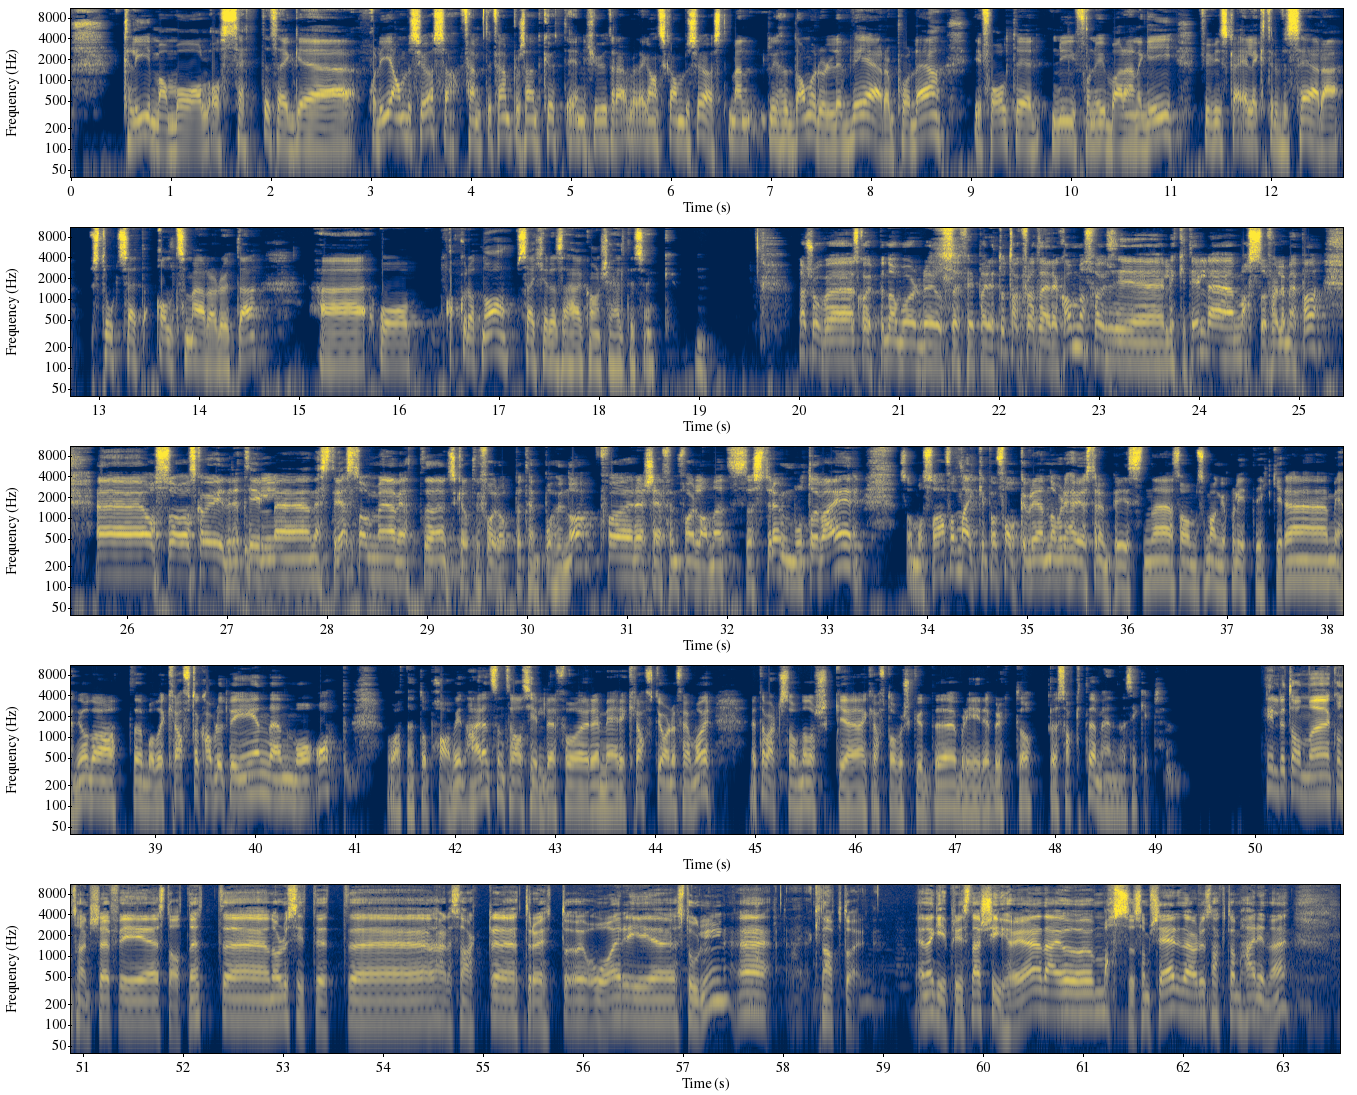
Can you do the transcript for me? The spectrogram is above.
klimamål og sette seg eh, Og de er ambisiøse. 55% kutt innen 2030 det er ganske ambisiøst. Men liksom, da må du levere på det i forhold til ny fornybar energi. For vi skal elektrifisere stort sett alt som er der ute. Eh, og akkurat nå så er ikke disse her kanskje helt i synk. Lars Ove Skorpen og Bård Josef i Pareto, takk for at dere kom. og Så får vi si lykke til. Det er masse å følge med på. Eh, og så skal vi videre til eh, neste gjest, som jeg vet eh, ønsker at vi får opp tempoet hun òg. For sjefen for landets strømmotorveier, som også har fått merke på folkevreden over de høye strømprisene, som så mange politikere mener jo da at både kraft- og kabelutbyggingen den må opp, og at nettopp havvind er en sentral kilde for mer kraft i årene fremover, etter hvert som det norske kraftoverskuddet blir brukt opp sakte, men sikkert. Hilde Tanne, konsernsjef i Statnett. Eh, Nå har du sittet eh, er det snart et drøyt år i stolen. Eh, Knapt år. Energiprisene er skyhøye. Det er jo masse som skjer, det har du snakket om her inne.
